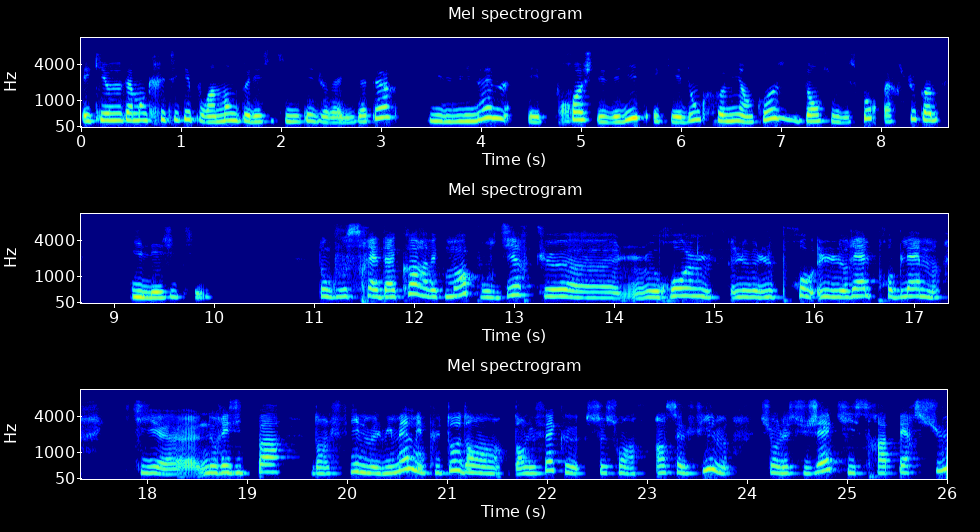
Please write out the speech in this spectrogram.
et qui est notamment critiqué pour un manque de légitimité du réalisateur, qui lui-même est proche des élites et qui est donc remis en cause dans son discours perçu comme illégitime. Donc, vous serez d'accord avec moi pour dire que euh, le rôle, le, réel problème qui euh, ne réside pas dans le film lui-même, mais plutôt dans, le fait que ce soit un, seul film sur le sujet qui sera perçu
